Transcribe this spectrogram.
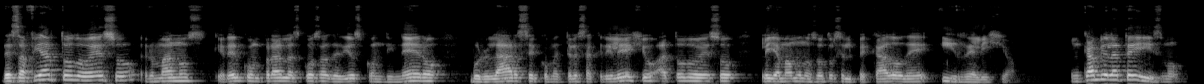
desafiar todo eso, hermanos, querer comprar las cosas de Dios con dinero, burlarse, cometer sacrilegio, a todo eso le llamamos nosotros el pecado de irreligión. En cambio, el ateísmo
